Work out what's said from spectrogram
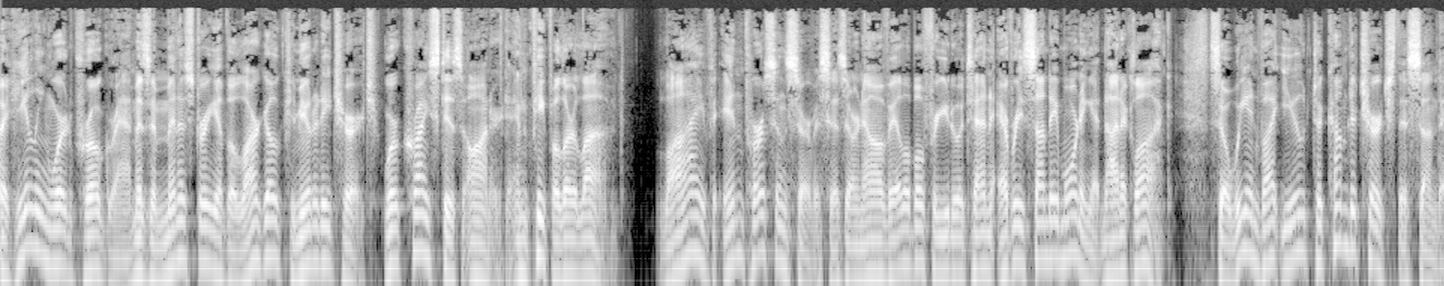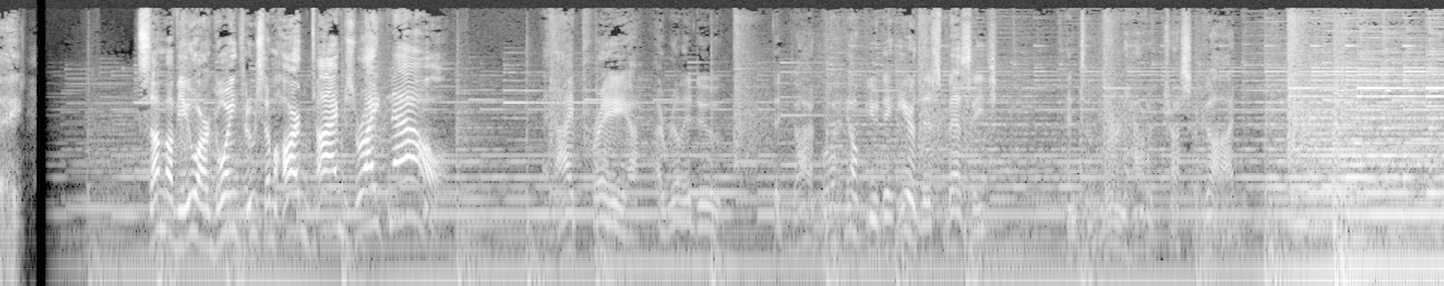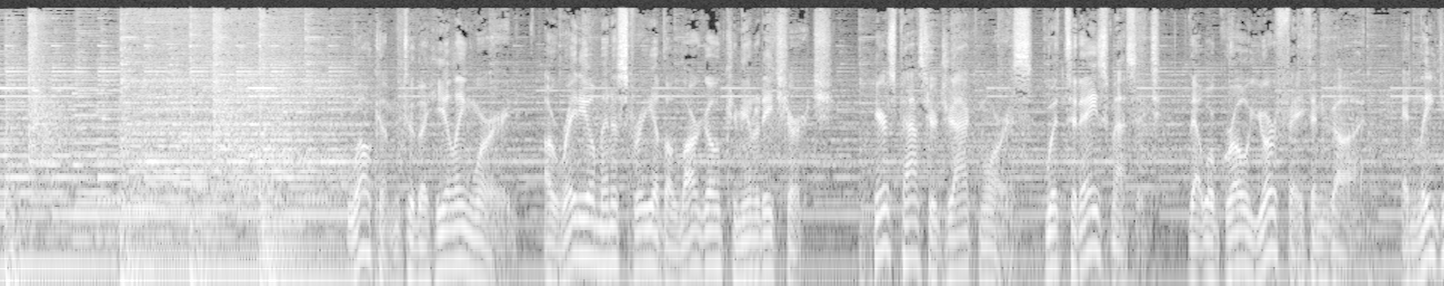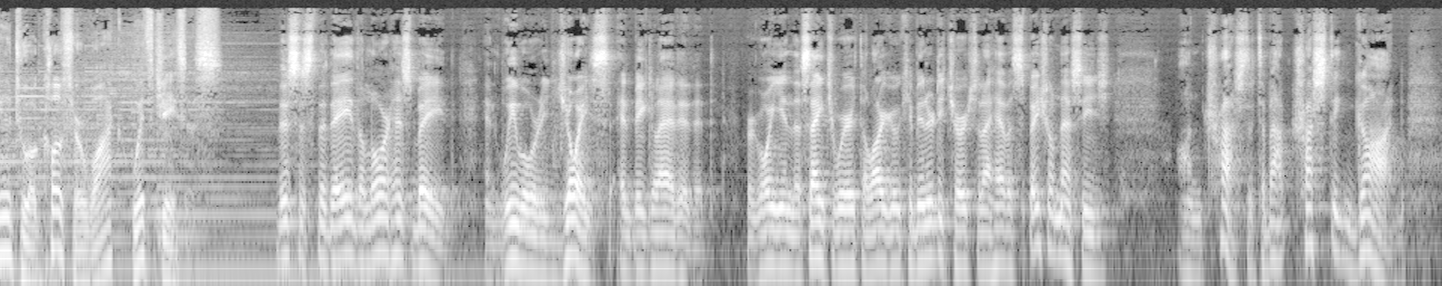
The Healing Word program is a ministry of the Largo Community Church where Christ is honored and people are loved. Live in person services are now available for you to attend every Sunday morning at 9 o'clock. So we invite you to come to church this Sunday. Some of you are going through some hard times right now. And I pray, I really do, that God will help you to hear this message and to learn how to trust God. Welcome to the Healing Word, a radio ministry of the Largo Community Church. Here's Pastor Jack Morris with today's message that will grow your faith in God and lead you to a closer walk with Jesus. This is the day the Lord has made, and we will rejoice and be glad in it. We're going in the sanctuary at the Largo Community Church, and I have a special message on trust. It's about trusting God.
